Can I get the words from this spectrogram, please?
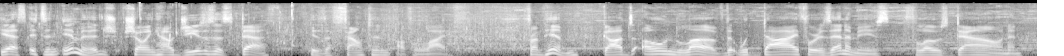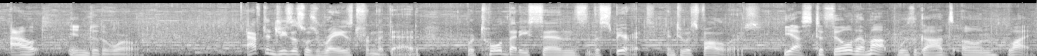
Yes, it's an image showing how Jesus' death is a fountain of life. From him, God's own love that would die for his enemies flows down and out into the world. After Jesus was raised from the dead, we're told that he sends the Spirit into his followers. Yes, to fill them up with God's own life.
